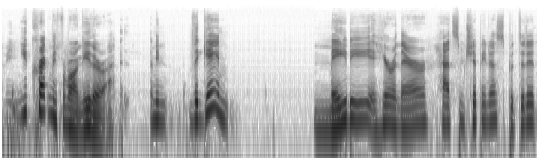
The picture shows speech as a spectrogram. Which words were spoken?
I mean, you correct me if I'm wrong either. I, I mean, the game maybe here and there had some chippiness, but did it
